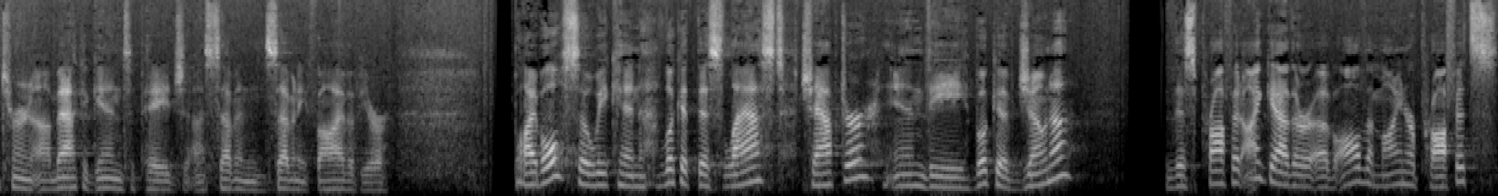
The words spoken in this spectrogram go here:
Turn uh, back again to page uh, 775 of your Bible so we can look at this last chapter in the book of Jonah. This prophet, I gather, of all the minor prophets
